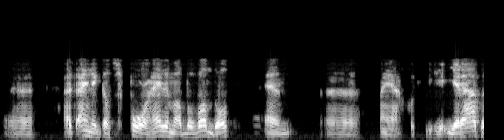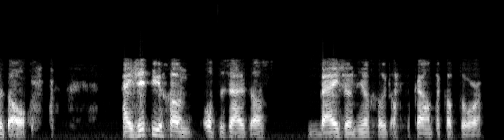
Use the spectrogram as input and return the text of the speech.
eh, uiteindelijk dat spoor helemaal bewandeld. En eh, nou ja, goed, je, je raadt het al. Hij zit hier gewoon op de Zuidas bij zo'n heel groot advocatenkantoor.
